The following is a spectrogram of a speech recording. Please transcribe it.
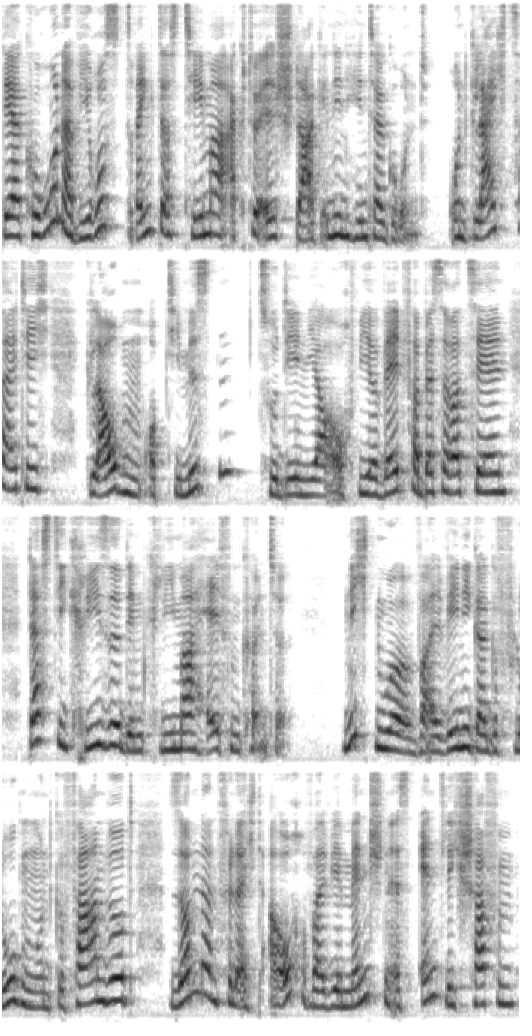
Der Coronavirus drängt das Thema aktuell stark in den Hintergrund und gleichzeitig glauben Optimisten zu denen ja auch wir Weltverbesserer zählen, dass die Krise dem Klima helfen könnte. Nicht nur, weil weniger geflogen und gefahren wird, sondern vielleicht auch, weil wir Menschen es endlich schaffen,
